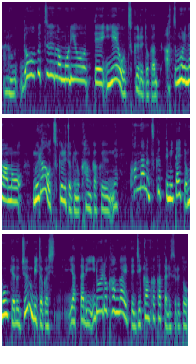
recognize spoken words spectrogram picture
あの、動物の森をで家を作るとか、あつ森のあの、村を作る時の感覚ね。こんなの作ってみたいって思うけど、準備とかやったり、いろいろ考えて時間かかったりすると、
